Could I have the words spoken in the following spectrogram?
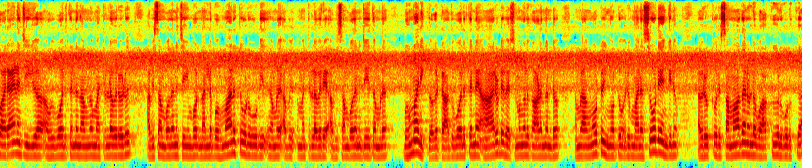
പാരായണം ചെയ്യുക അതുപോലെ തന്നെ നമ്മൾ മറ്റുള്ളവരോട് അഭിസംബോധന ചെയ്യുമ്പോൾ നല്ല ബഹുമാനത്തോടു കൂടി നമ്മൾ മറ്റുള്ളവരെ അഭിസംബോധന ചെയ്ത് നമ്മൾ ബഹുമാനിക്കുക കേട്ടോ. അതുപോലെ തന്നെ ആരുടെ വിഷമങ്ങൾ കാണുന്നുണ്ടോ നമ്മൾ അങ്ങോട്ടും ഇങ്ങോട്ടും ഒരു മനസ്സോടെയെങ്കിലും അവർക്ക് ഒരു സമാധാനമുള്ള വാക്കുകൾ കൊടുക്കുക.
